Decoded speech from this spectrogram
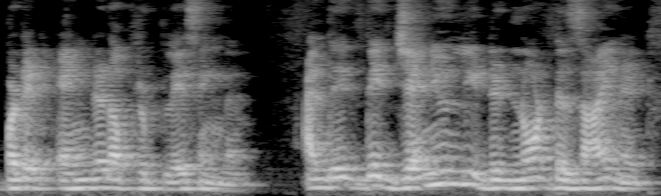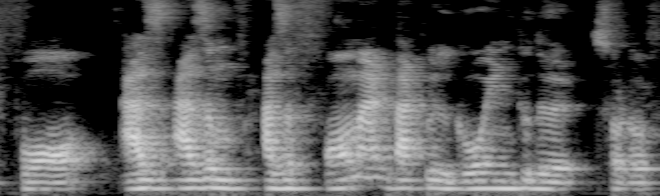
but it ended up replacing them." And they, they genuinely did not design it for as as a as a format that will go into the sort of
